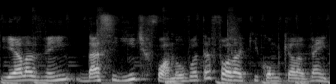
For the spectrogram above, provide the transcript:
E ela vem da seguinte forma, eu vou até falar aqui como que ela vem,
